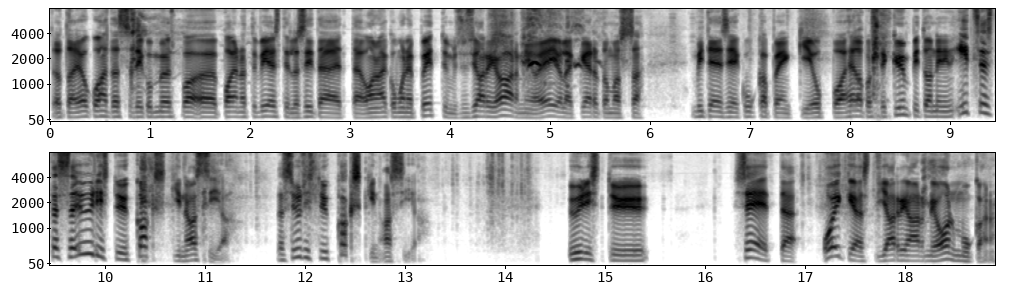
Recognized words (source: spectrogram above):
Tota, jokuhan tässä niinku myös painotti viestillä sitä, että on aikamoinen pettymys, jos Jari Arnio ei ole kertomassa, miten siihen kukkapenkkiin uppoaa helposti kymppitonni, niin itse asiassa tässä yhdistyy kaksikin asiaa. Tässä yhdistyy kaksikin asiaa. Yhdistyy se, että oikeasti Jari Arnio on mukana,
